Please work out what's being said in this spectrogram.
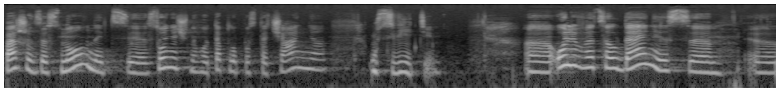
перших засновниць е, сонячного теплопостачання у світі. Е, Олі Вецелденіс е, е,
